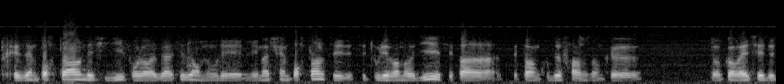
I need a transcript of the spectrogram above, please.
très important, décisif pour le reste de la saison. Nous, les, matchs importants, c'est tous les vendredis et c'est pas pas en Coupe de France. Donc euh, donc on va essayer de,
